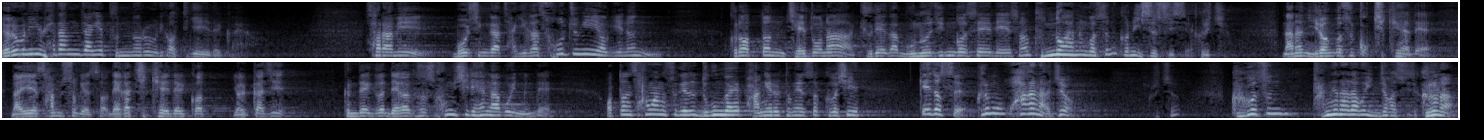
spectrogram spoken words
여러분 이 회당장의 분노를 우리가 어떻게 해야 될까요? 사람이 무엇인가 자기가 소중히 여기는 그런 어떤 제도나 규례가 무너진 것에 대해서는 분노하는 것은 그건 있을 수 있어요. 그렇죠. 나는 이런 것을 꼭 지켜야 돼. 나의 삶 속에서 내가 지켜야 될 것 열 가지. 근데 그 내가 그것을 성실히 행하고 있는데 어떤 상황 속에서 누군가의 방해를 통해서 그것이 깨졌어요. 그러면 화가 나죠. 그것은 당연하다고 인정할 수 있어요. 그러나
